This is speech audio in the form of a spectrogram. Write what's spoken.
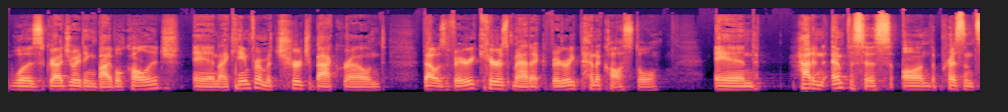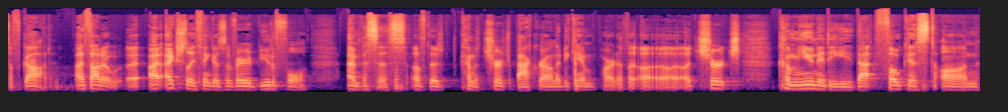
was graduating Bible college, and I came from a church background that was very charismatic, very Pentecostal, and had an emphasis on the presence of God. I thought it, I actually think it was a very beautiful emphasis of the kind of church background. I became a part of a, a church community that focused on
